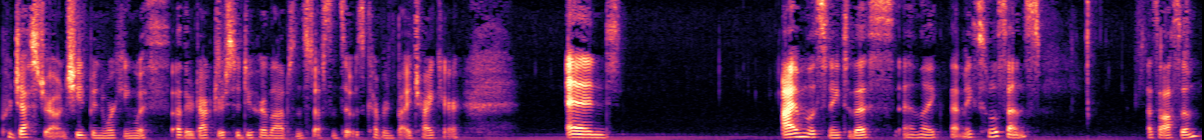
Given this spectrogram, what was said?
progesterone. She'd been working with other doctors to do her labs and stuff since it was covered by TRICARE. And I'm listening to this and like that makes total sense. That's awesome.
